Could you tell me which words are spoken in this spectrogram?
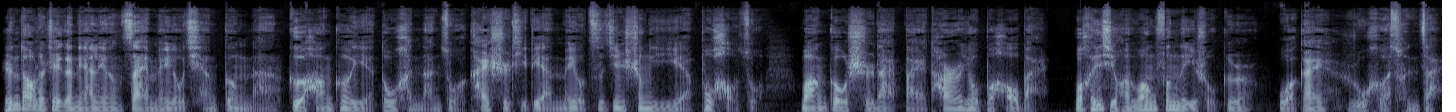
人到了这个年龄，再没有钱更难，各行各业都很难做。开实体店没有资金，生意也不好做。网购时代，摆摊儿又不好摆。我很喜欢汪峰的一首歌，我该如何存在？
